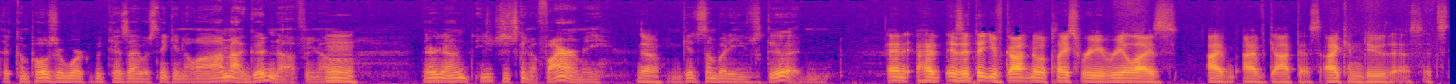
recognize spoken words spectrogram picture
the composer work because I was thinking, oh, I'm not good enough, you know. Mm. They're gonna, he's just going to fire me. Yeah. And get somebody who's good. And have, is it that you've gotten to a place where you realize I've I've got this, I can do this? It's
